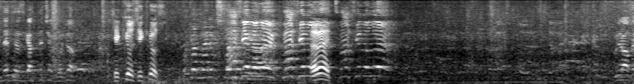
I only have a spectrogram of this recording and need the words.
Bir de tezgahta çek hocam. Çekiyoruz çekiyoruz. Taze balık, taze balık, Evet. taze balık. Buyur abi.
